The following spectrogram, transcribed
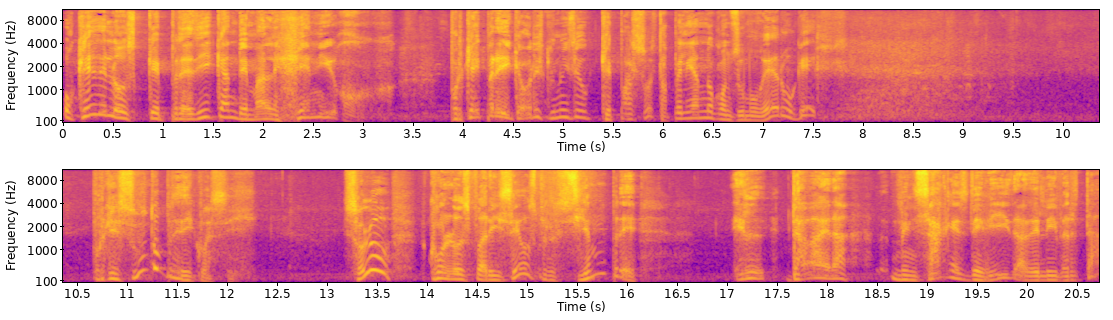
¿O qué de los que predican de mal genio? Porque hay predicadores que uno dice, ¿qué pasó? ¿Está peleando con su mujer o qué? Porque Jesús no predicó así. Solo con los fariseos, pero siempre él daba era mensajes de vida, de libertad.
